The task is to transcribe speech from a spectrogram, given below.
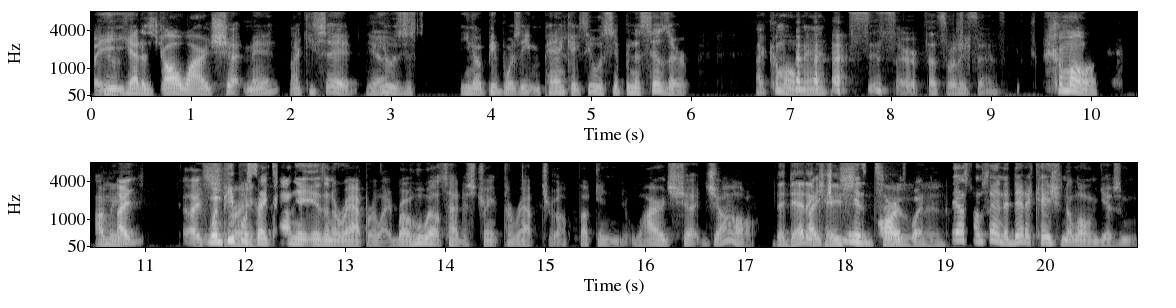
But yeah. he, he had his jaw wired shut, man. Like you said, yeah. he was just, you know, people was eating pancakes. He was sipping the scissor. Like, come on, man. scissor. That's what he says. Come on. I mean, like, like when people say Kanye isn't a rapper, like, bro, who else had the strength to rap through a fucking wired shut jaw? The dedication, like, too, man. That's what I'm saying. The dedication alone gives him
